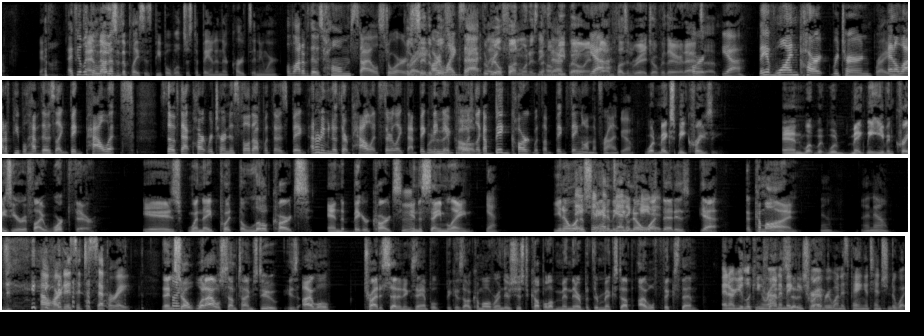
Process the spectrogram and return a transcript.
Yeah. I feel like and a lot those of are the places people will just abandon their carts anywhere. a lot of those home style stores I was gonna say, the are real- like exactly. The real fun one is the Home Exactly. Depot in Yeah. uh, Pleasant Ridge over there. That's Or a yeah, they have one cart return, Right. and a lot of people have those like big pallets. So if that cart return is filled up with those big, I don't even know if they're pallets. They're like that big What are thing they you push, called? like a big cart with a big thing on the front. Yeah. What makes me crazy, and what would- would make me even crazier if I worked there, is when they put the little carts and the bigger carts in the same lane. Yeah. You know what They a pain in the you know what that is? Yeah. Uh, come on. Yeah. I know. How hard is it to separate? And so what I will sometimes do is I will try to set an example because I'll come over and there's just a couple of them in there, but they're mixed up. I will fix them. And are you looking around and making sure everyone is paying attention to what?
